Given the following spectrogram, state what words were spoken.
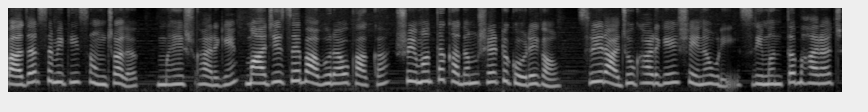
बाजार समिती संचालक महेश घाडगे माजीचे बाबूराव काका श्रीमंत कदमशेठ गोडेगाव श्री राजू घाडगे शेनवडी श्रीमंत महाराज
